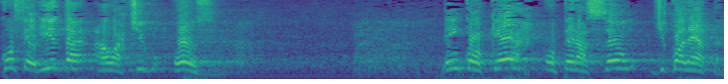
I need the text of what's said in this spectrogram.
conferida ao artigo 11 em qualquer operação de coleta,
